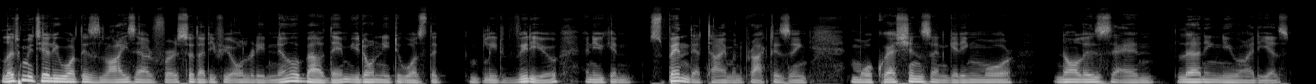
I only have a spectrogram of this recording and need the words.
Let me tell you what these lies are first so that if you already know about them you don't need to watch the complete video and you can spend that time on practicing more questions and getting more knowledge and learning new ideas.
